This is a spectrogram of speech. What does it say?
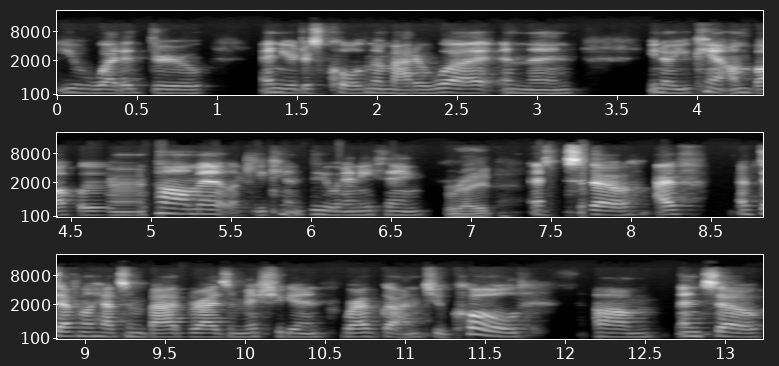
you've wetted through, and you're just cold no matter what. And then, you know, you can't unbuckle your own helmet, like you can't do anything. Right. And so I've I've definitely had some bad rides in Michigan where I've gotten too cold. Um, and so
